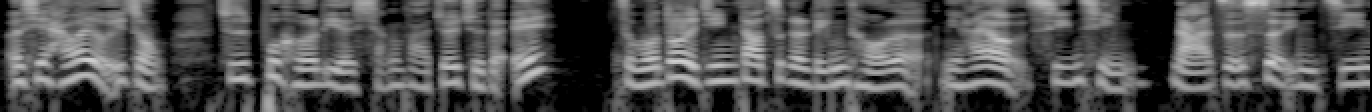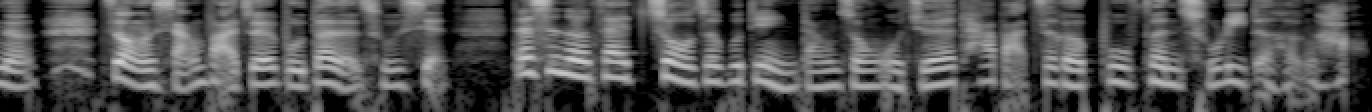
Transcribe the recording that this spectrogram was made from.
而且还会有一种就是不合理的想法，就会觉得哎。怎么都已经到这个临头了，你还有心情拿着摄影机呢？这种想法就会不断的出现。但是呢，在《咒》这部电影当中，我觉得他把这个部分处理的很好。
